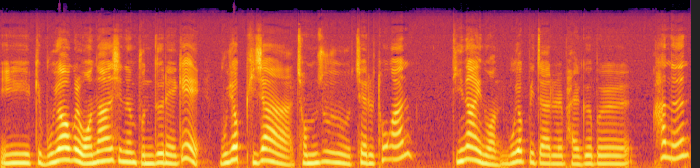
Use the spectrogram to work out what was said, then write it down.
이렇게 무역을 원하시는 분들에게 무역 비자 점수제를 통한 D91 무역 비자를 발급을 하는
